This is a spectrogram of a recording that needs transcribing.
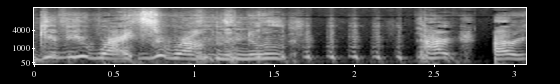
give you rides around the new, our, our,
